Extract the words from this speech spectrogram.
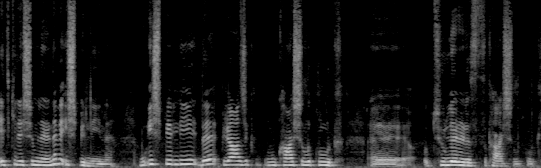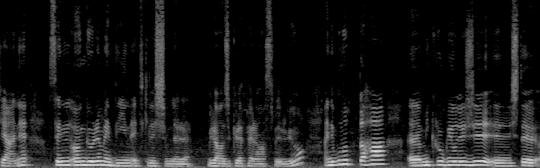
etkileşimlerine ve işbirliğine bu işbirliği de birazcık bu karşılıklılık, e, türler arası karşılıklılık. Yani senin öngöremediğin etkileşimlere birazcık referans veriyor. Hani bunu daha e, mikrobiyoloji e, işte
